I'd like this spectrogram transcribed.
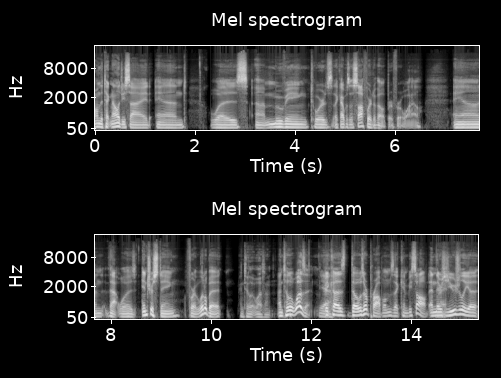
on the technology side and was um, moving towards like I was a software developer for a while, and that was interesting for a little bit Until it wasn't. until it wasn't Yeah. because those are problems that can be solved and there's Right. usually a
